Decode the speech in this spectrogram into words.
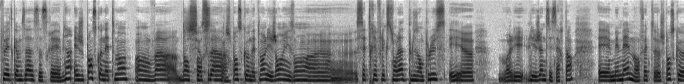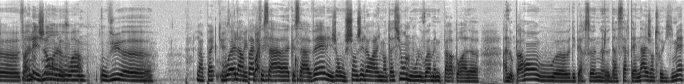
peut être comme ça, ça serait bien. Et je pense qu'honnêtement, on va dans ce sens-là. Je pense qu'honnêtement, les gens, ils ont euh, cette réflexion-là de plus en plus. Et euh, bon, les, les jeunes, c'est certain. Et, mais même, en fait, je pense que Ouais, les gens on le voit. ont vu. euh, L'impact que ouais, l'impact que ça, que ça avait. Les gens ont changé leur alimentation. Nous, on le voit même par rapport à, à nos parents ou euh, des personnes d'un certain âge, entre guillemets.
